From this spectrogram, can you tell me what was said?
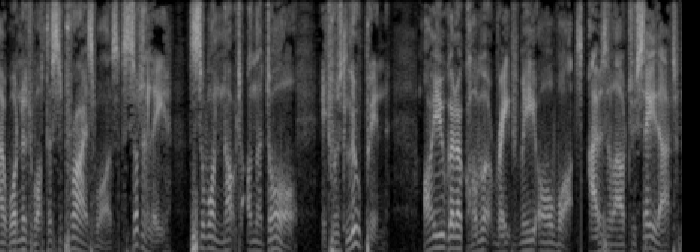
I wondered what the surprise was. Suddenly, someone knocked on the door. It was Lupin. Are you gonna come rape me or what? I was allowed to say that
